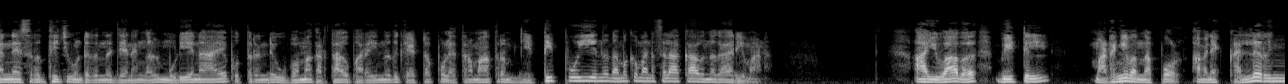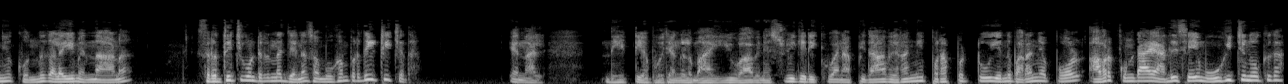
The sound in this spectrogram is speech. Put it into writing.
തന്നെ ശ്രദ്ധിച്ചുകൊണ്ടിരുന്ന ജനങ്ങൾ മുടിയനായ പുത്രന്റെ ഉപമ കർത്താവ് പറയുന്നത് കേട്ടപ്പോൾ എത്രമാത്രം ഞെട്ടിപ്പോയി എന്ന് നമുക്ക് മനസ്സിലാക്കാവുന്ന കാര്യമാണ്. ആ യുവാവ് വീട്ടിൽ മടങ്ങി വന്നപ്പോൾ അവനെ കല്ലെറിഞ്ഞു കൊന്നുകളയുമെന്നാണ് ശ്രദ്ധിച്ചുകൊണ്ടിരുന്ന ജനസമൂഹം പ്രതീക്ഷിച്ചത്. എന്നാൽ നീട്ടിയ ഭുജങ്ങളുമായി യുവാവിനെ സ്വീകരിക്കുവാൻ ആ പിതാവ് ഇറങ്ങി പുറപ്പെട്ടു എന്ന് പറഞ്ഞപ്പോൾ അവർക്കുണ്ടായ അതിശയം ഊഹിച്ചു നോക്കുക.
